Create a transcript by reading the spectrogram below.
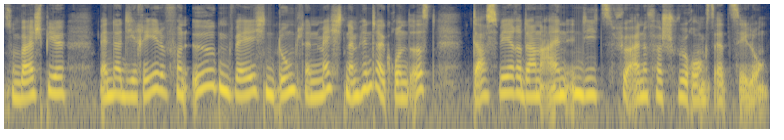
Zum Beispiel, wenn da die Rede von irgendwelchen dunklen Mächten im Hintergrund ist, das wäre dann ein Indiz für eine Verschwörungserzählung.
